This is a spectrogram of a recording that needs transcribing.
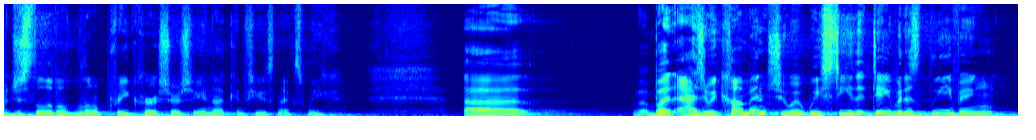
just a little little precursor, so you're not confused next week. Uh, but as we come into it, we see that David is leaving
